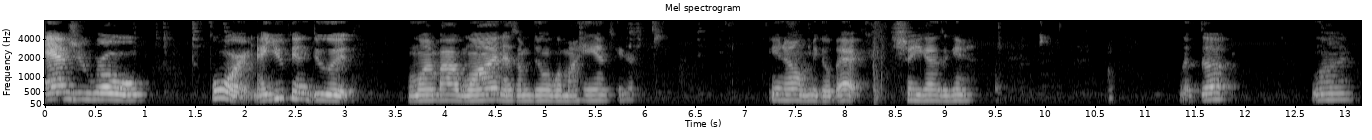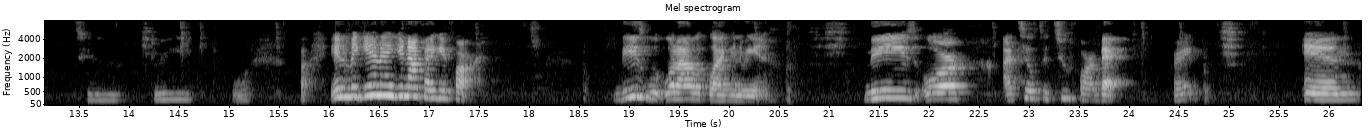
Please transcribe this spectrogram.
as you roll forward. Now you can do it one by one as I'm doing with my hands here. You know, let me go back, show you guys again. Lift up. One, two, three, four, five. In the beginning, you're not going to get far. These what I look like in the beginning. These or I tilted too far back, right? And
